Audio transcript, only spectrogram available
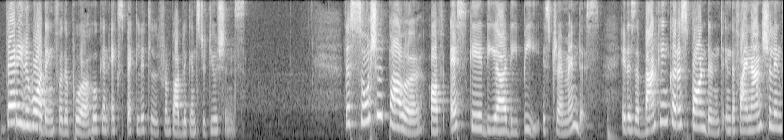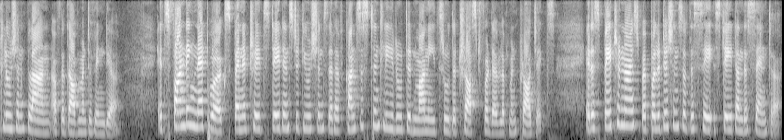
very rewarding for the poor who can expect little from public institutions. The social power of SKDRDP is tremendous. It is a banking correspondent in the financial inclusion plan of the Government of India. Its funding networks penetrate state institutions that have consistently routed money through the Trust for Development Projects. It is patronized by politicians of the state and the center.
